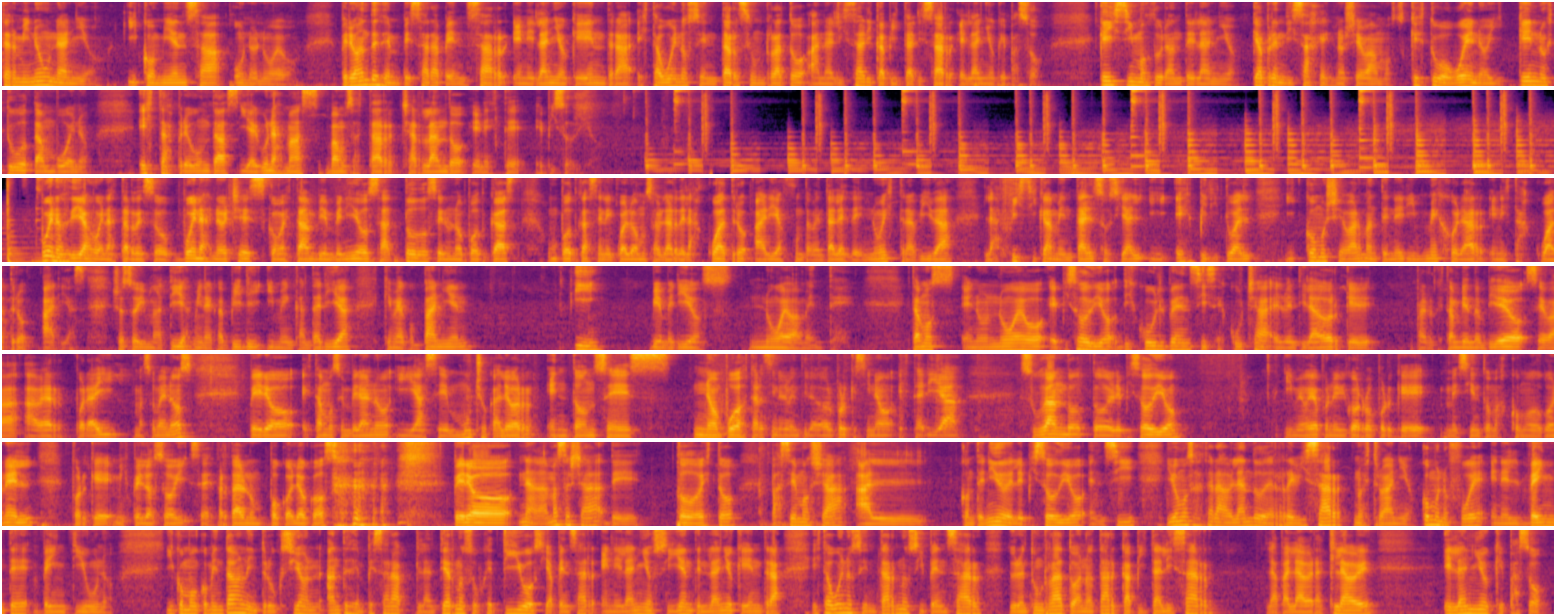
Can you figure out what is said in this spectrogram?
Terminó un año y comienza uno nuevo. Pero antes de empezar a pensar en el año que entra, está bueno sentarse un rato a analizar y capitalizar el año que pasó. ¿Qué hicimos durante el año? ¿Qué aprendizajes nos llevamos? ¿Qué estuvo bueno y qué no estuvo tan bueno? Estas preguntas y algunas más vamos a estar charlando en este episodio. Buenos días, buenas tardes o buenas noches, ¿cómo están? Bienvenidos a todos en uno podcast, un podcast en el cual vamos a hablar de las cuatro áreas fundamentales de nuestra vida, la física, mental, social y espiritual, y cómo llevar, mantener y mejorar en estas cuatro áreas. Yo soy Matías Minacapili y me encantaría que me acompañen y bienvenidos nuevamente. Estamos en un nuevo episodio, disculpen si se escucha el ventilador que para los que están viendo en video, se va a ver por ahí, más o menos. Pero estamos en verano y hace mucho calor, entonces no puedo estar sin el ventilador porque si no estaría sudando todo el episodio. Y me voy a poner el gorro porque me siento más cómodo con él, porque mis pelos hoy se despertaron un poco locos. Pero nada, más allá de todo esto, pasemos ya al contenido del episodio en sí y vamos a estar hablando de revisar nuestro año, cómo nos fue en el 2021. Y como comentaba en la introducción, antes de empezar a plantearnos objetivos y a pensar en el año siguiente, en el año que entra, está bueno sentarnos y pensar durante un rato, anotar, capitalizar la palabra clave, el año que pasó.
